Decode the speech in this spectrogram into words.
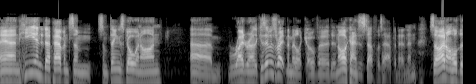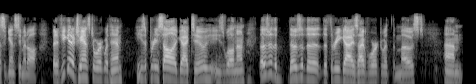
and he ended up having some some things going on um, right around because it was right in the middle of COVID and all kinds of stuff was happening. And so I don't hold this against him at all. But if you get a chance to work with him, he's a pretty solid guy too. He's well known. Those are the those are the the three guys I've worked with the most. Um,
